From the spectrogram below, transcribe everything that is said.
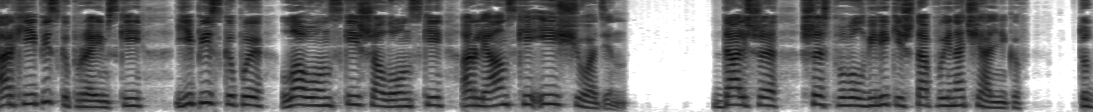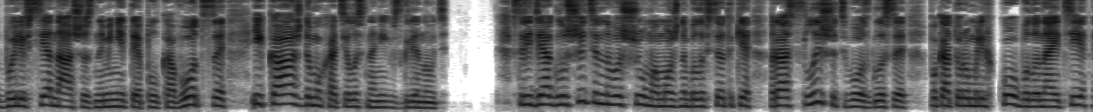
архиепископ Реймский, епископы Лаонский, Шалонский, Орлеанский и еще один. Дальше шествовал великий штаб военачальников, Тут были все наши знаменитые полководцы, и каждому хотелось на них взглянуть. Среди оглушительного шума можно было все-таки расслышать возгласы, по которым легко было найти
